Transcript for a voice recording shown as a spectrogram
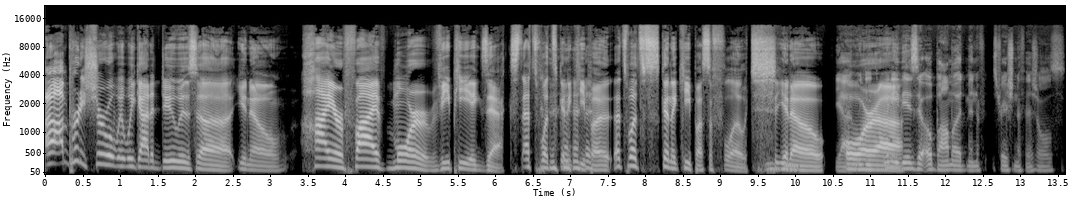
I'm pretty sure what we got to do is uh, you know, hire five more VP execs. That's what's going to keep a that's what's going to keep us afloat, you Mhm. know. Yeah, we or need, uh, we need these Obama administration officials.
